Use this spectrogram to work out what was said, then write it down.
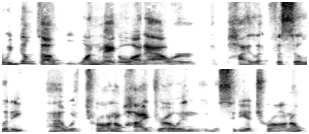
We built a one megawatt hour pilot facility uh, with Toronto Hydro in, in, the city of Toronto.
